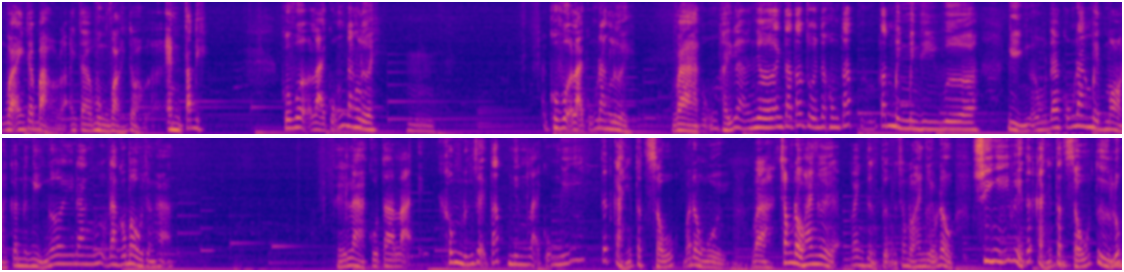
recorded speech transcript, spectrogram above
và anh ta bảo là anh ta vùng vằng anh ta bảo em tắt đi. Cô vợ lại cũng đang lười. Ừ. cô vợ lại cũng đang lười. Và cũng thấy là nhờ anh ta tắt rồi anh ta không tắt tắt mình mình thì vừa nghỉ ng- đang cũng đang mệt mỏi cần được nghỉ ngơi đang đang có bầu chẳng hạn. Thế là cô ta lại không đứng dậy tắt nhưng lại cũng nghĩ tất cả những tật xấu bắt đầu ngồi. Và trong đầu hai người các anh tưởng tượng trong đầu hai người bắt đầu suy nghĩ về tất cả những tật xấu từ lúc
